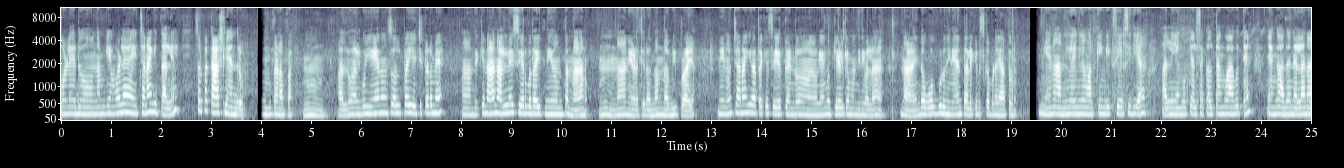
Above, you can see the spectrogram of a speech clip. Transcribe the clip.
ಒಳ್ಳೆಯದು ನಮಗೆ ಒಳ್ಳೆ ಚೆನ್ನಾಗಿತ್ತು ಅಲ್ಲಿ. ಸ್ವಲ್ಪ ಕಾಸ್ಟ್ಲಿ ಅಂದರು. ಹ್ಞೂ ಕಣಪ್ಪ. ಹ್ಞೂ ಅಲ್ಲೂ ಅಲ್ಲಿಗೂ ಏನೊಂದು ಸ್ವಲ್ಪ ಹೆಚ್ಚು ಕಡಿಮೆ. ಅದಕ್ಕೆ ನಾನು ಅಲ್ಲೇ ಸೇರ್ಬೋದಾಯ್ತು ನೀನು ಅಂತ ನಾನು. ಹ್ಞೂ ನಾನು ಹೇಳ್ತಿರೋದು ನನ್ನ ಅಭಿಪ್ರಾಯ. ನೀನು ಚೆನ್ನಾಗಿರತ್ತಕ್ಕೆ ಸೇರ್ಕೊಂಡು ಇವಾಗ ಹೆಂಗೋ ಕೇಳ್ಕೊಂಬಂದಿದ್ದೀವಲ್ಲ ನಾಳೆಯಿಂದ ಹೋಗ್ಬಿಡು ನೀನೇನು ತಲೆ ಕೆಡಿಸ್ಕೊಬೇಡ ಯಾತನು. ಏನೋ ಇಲ್ಲೇ ವರ್ಕಿಂಗಿಗೆ ಸೇರಿಸಿದ್ಯಾ? ಅಲ್ಲಿ ಹೆಂಗೋ ಕೆಲಸ ಕಲ್ತಂಗೂ ಆಗುತ್ತೆ. ಹೆಂಗೋ ನಾ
